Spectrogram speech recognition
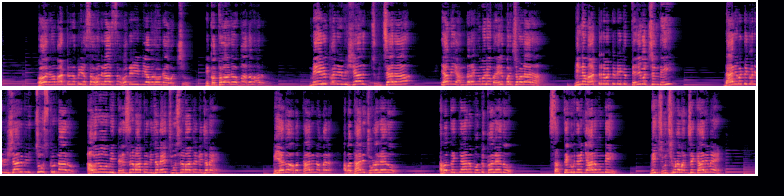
oh నా మాటలు ప్రియ సహోదర సహోదరి మీ ఎవరో కావచ్చు. నీ కొత్తవారో పాదవారు మీరు కొన్ని విషయాలు చూచారా? యా మీ అంతరంగములో బయలుపరచబడారా? నిన్న మాటను బట్టి మీకు తెలివచ్చింది. దాన్ని బట్టి కొన్ని విషయాలు మీరు చూసుకున్నారు. అవును మీ తెలిసిన మాట నిజమే చూసిన మాట నిజమే. మీ ఏదో అబద్ధాన్ని నమ్మ అబద్ధాన్ని చూడలేదు అబద్ధ జ్ఞానం పొందుకోలేదు. సత్యం గురించిన జ్ఞానం ఉంది. మీ చూచి కూడా మంచి కార్యమే.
